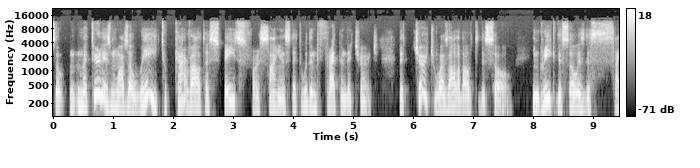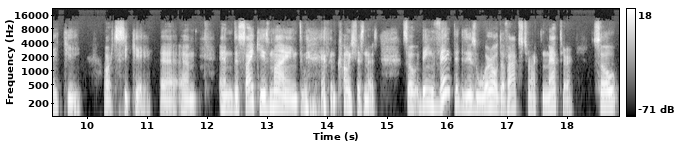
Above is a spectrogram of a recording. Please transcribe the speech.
So materialism was a way to carve out a space for science that wouldn't threaten the church. The church was all about the soul. In Greek, the soul is the psyche or psyche, uh, um, and the psyche is mind, and consciousness. So they invented this world of abstract matter so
